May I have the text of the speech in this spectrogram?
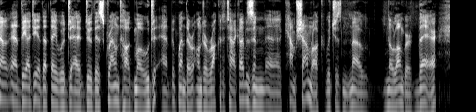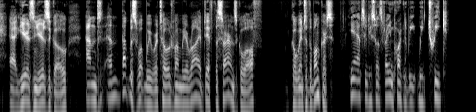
Now, uh, the idea that they would uh, do this groundhog mode uh, when they're under rocket attack. I was in uh, Camp Shamrock, which is now no longer there, uh, years and years ago, and and that was what we were told when we arrived. If the sirens go off, go into the bunkers. Yeah, absolutely. So it's very important that we, we tweak,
